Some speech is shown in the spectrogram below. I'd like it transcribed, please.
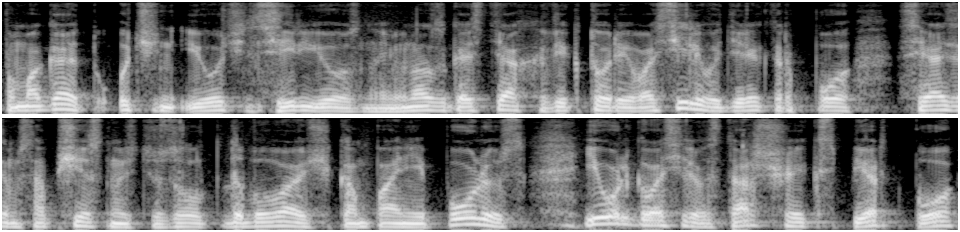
помогают очень и очень серьезно. И у нас в гостях Виктория Васильева, директор по связям с общественностью золотодобывающей компании «Полюс», и Ольга Васильева, старший эксперт по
